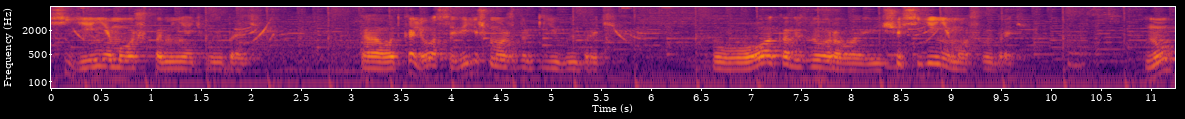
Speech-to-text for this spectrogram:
Сиденье можешь поменять, выбрать. А, вот колеса, видишь, можешь другие выбрать. О, как здорово. Еще сиденье можешь выбрать. Ну,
